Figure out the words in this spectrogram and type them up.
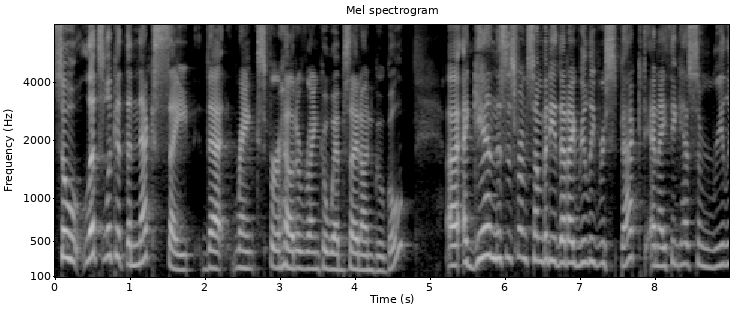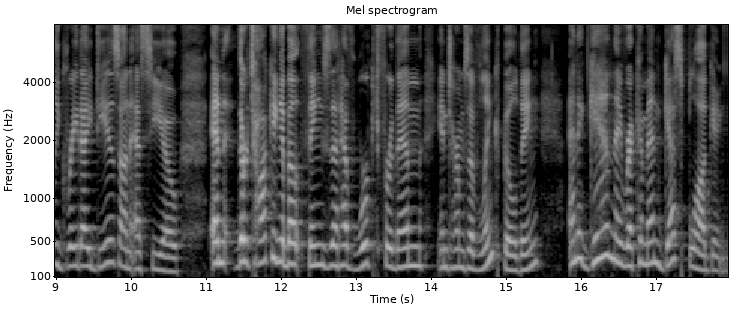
So let's look at the next site that ranks for how to rank a website on Google. Uh, again, this is from somebody that I really respect and I think has some really great ideas on SEO. And they're talking about things that have worked for them in terms of link building. And again, they recommend guest blogging.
